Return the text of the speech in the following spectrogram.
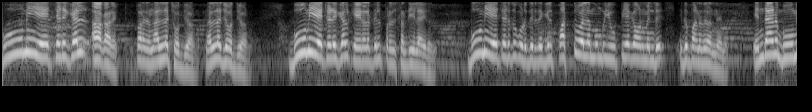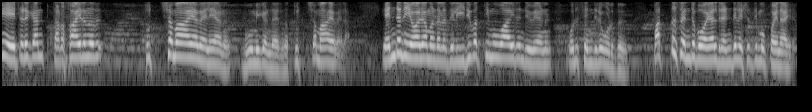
ഭൂമി ഏറ്റെടുക്കൽ ആ കറക്റ്റ് പറഞ്ഞു നല്ല ചോദ്യമാണ് നല്ല ചോദ്യമാണ്. ഭൂമി ഏറ്റെടുക്കൽ കേരളത്തിൽ പ്രതിസന്ധിയിലായിരുന്നു. ഭൂമി ഏറ്റെടുത്ത് കൊടുത്തിരുന്നെങ്കിൽ പത്ത് കൊല്ലം മുമ്പ് യു പി എ ഗവൺമെന്റ് ഇത് പണിത് തന്നേനെ. എന്താണ് ഭൂമി ഏറ്റെടുക്കാൻ തടസ്സമായിരുന്നത്? തുച്ഛമായ വിലയാണ് ഭൂമിക്ക് ഉണ്ടായിരുന്നത്. തുച്ഛമായ വില. എന്റെ നിയോജക മണ്ഡലത്തിൽ ഇരുപത്തി മൂവായിരം രൂപയാണ് ഒരു സെന്റിന് കൊടുത്തത്. പത്ത് സെന്റ് പോയാൽ രണ്ട് ലക്ഷത്തി മുപ്പതിനായിരം.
